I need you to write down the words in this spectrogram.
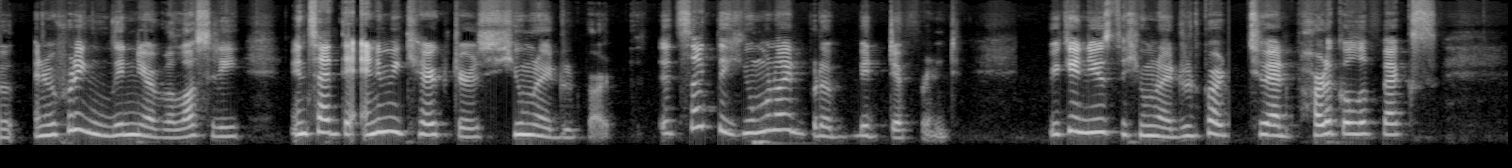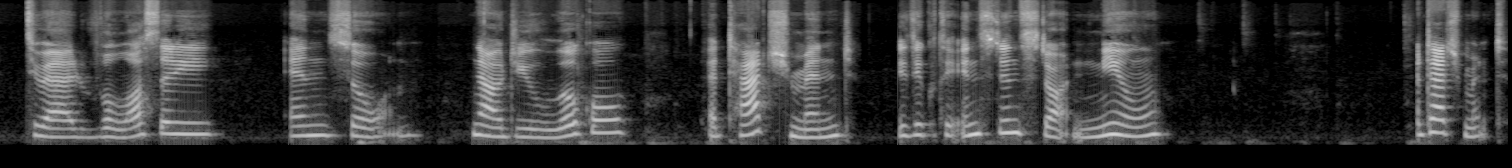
And we're putting linear velocity inside the enemy character's humanoid root part. It's like the humanoid, but a bit different. We can use the humanoid root part to add particle effects, to add velocity, and so on. Now do local attachment is equal to instance.new attachment.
